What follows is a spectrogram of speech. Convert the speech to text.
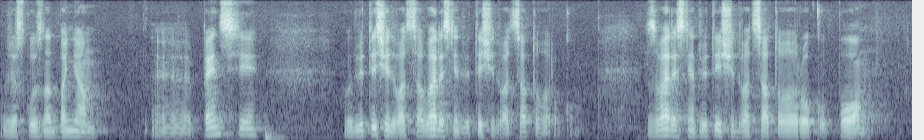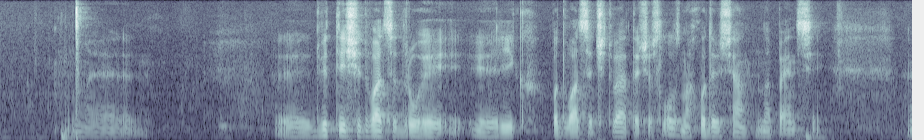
в зв'язку з надбанням пенсії у 2020, вересні 2020 року. З вересня 2020 року по 2022 рік по 24 число знаходився на пенсії. Е,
